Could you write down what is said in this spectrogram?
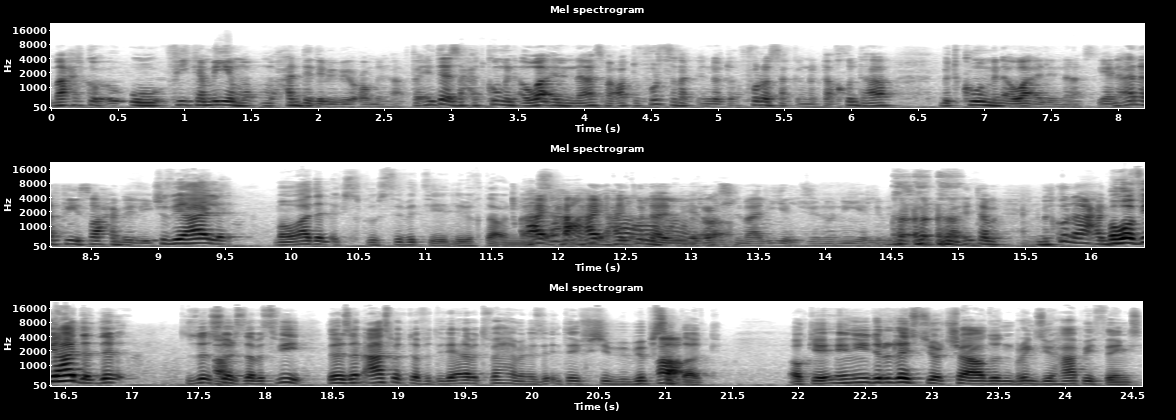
ما حتكون وفي كمية محددة بيبيعوا منها فأنت إذا حتكون من أوائل الناس معناته فرصتك إنه فرصك إنه تأخذها بتكون من أوائل الناس يعني أنا في صاحب إلي شوفي هاي ما هو هذا ال exclusivity اللي بيقطعوا الناس هاي. هاي هاي آه، كلها آه. الراسماليه الجنونية اللي بتصير أنت بتكون قاعد ما هو في هذا آه. sorry sorry، بس في there's an aspect of it اللي أنا بتفهم إنه إذا أنت في شيء بيبسطك okay and you relate to your childhood and brings you happy things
